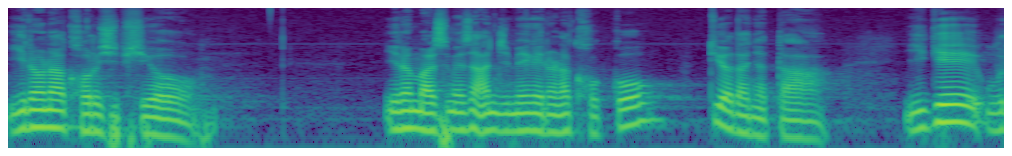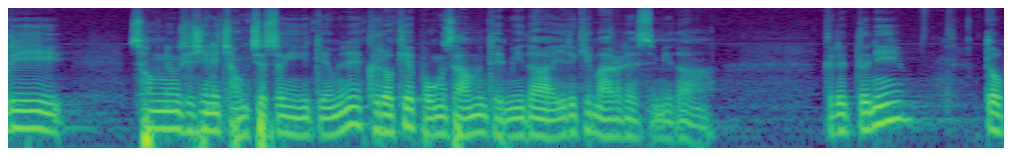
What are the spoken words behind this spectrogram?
일어나 걸으십시오. 이런 말씀에서 안진뱅이가 일어나 걷고 뛰어다녔다. 이게 우리 성령 세신의 정체성이기 때문에 그렇게 봉사하면 됩니다. 이렇게 말을 했습니다. 그랬더니 또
